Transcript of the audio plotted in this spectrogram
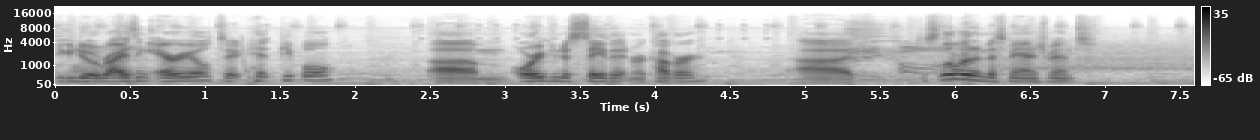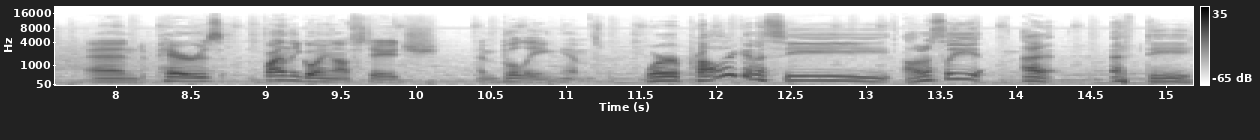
you can do a rising aerial to hit people, um, or you can just save it and recover. Uh, just a little bit of mismanagement, and Pears finally going off stage and bullying him. We're probably gonna see, honestly, at FD.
